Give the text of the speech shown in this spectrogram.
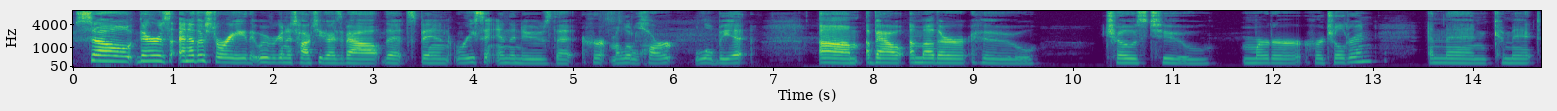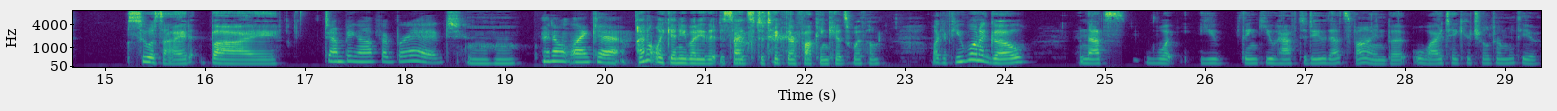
So there's another story that we were going to talk to you guys about that's been recent in the news that hurt my little heart a little bit. Um, about a mother who chose to murder her children and then commit suicide by. Jumping off a bridge. Mm-hmm. I don't like it. I don't like anybody that decides to take their fucking kids with them. Like if you want to go and that's what you think you have to do, that's fine. But why take your children with you?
